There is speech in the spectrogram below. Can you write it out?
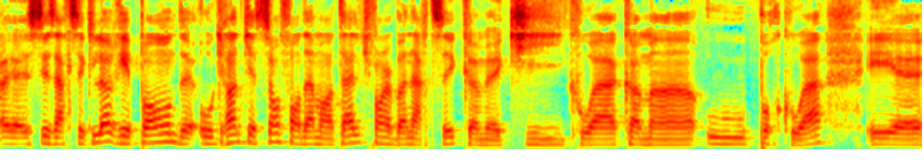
euh, ces articles-là répondent aux grandes questions fondamentales qui font un bon article, comme euh, qui, quoi, comment, où, pourquoi. Et euh,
